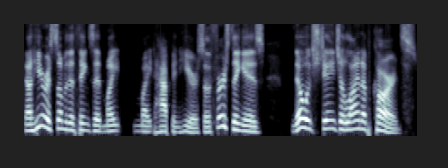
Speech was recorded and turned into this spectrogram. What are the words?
Now, here are some of the things that might might happen here. So the first thing is no exchange of lineup cards.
